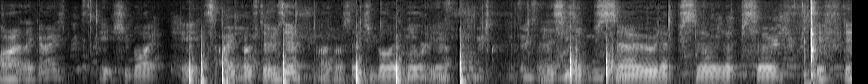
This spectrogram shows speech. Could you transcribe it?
Alright there guys, it's your boy, it's iProStozia. I was about to say it's your boy, but yeah. And this is episode, episode, episode 15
